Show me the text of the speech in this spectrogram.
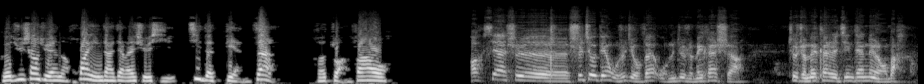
格局商学院呢，欢迎大家来学习，记得点赞和转发哦。好，现在是十九点五十九分，我们就准备开始啊，就准备开始今天内容吧。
